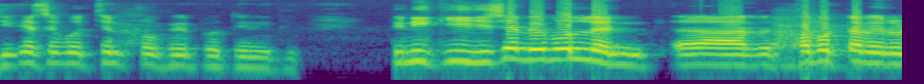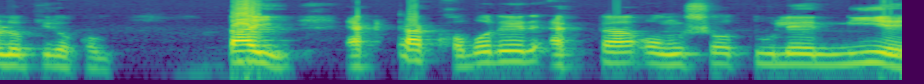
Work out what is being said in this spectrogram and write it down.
জিজ্ঞাসা করছেন প্রফের প্রতিনিধি। তিনি কি হিসেবে বললেন? আর খবরটা বেরোলো কীরকম? তাই একটা খবরের একটা অংশ তুলে নিয়ে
